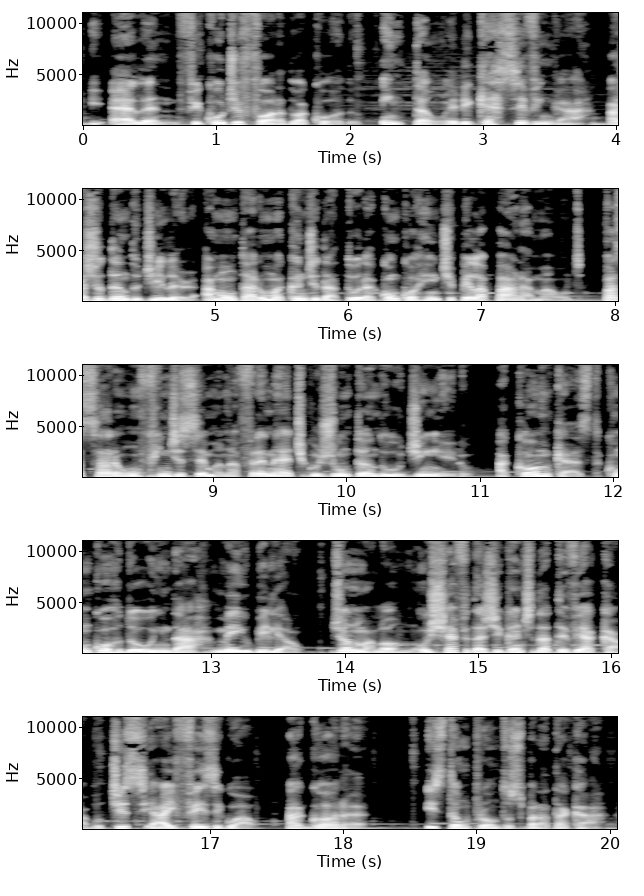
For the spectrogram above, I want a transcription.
E Allen ficou de fora do acordo. Então ele quer se vingar, ajudando Diller a montar uma candidatura concorrente pela Paramount. Passaram um fim de semana frenético juntando o dinheiro. A Comcast concordou em dar meio bilhão. John Malone, o chefe da gigante da TV a cabo TCI, fez igual. Agora, estão prontos para atacar.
